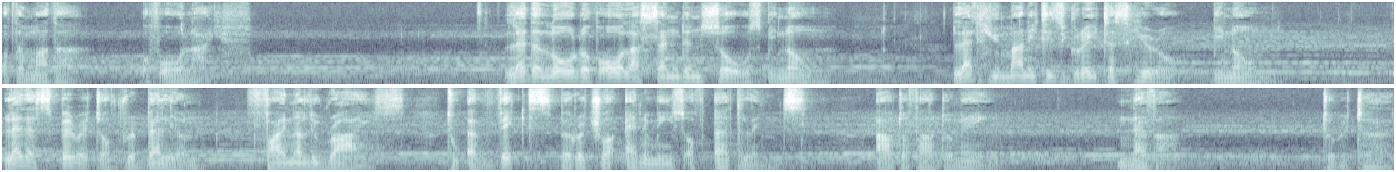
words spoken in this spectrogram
of the Mother of all life. Let the Lord of all ascending souls be known. Let humanity's greatest hero be known. Let the spirit of rebellion finally rise to evict spiritual enemies of earthlings out of our domain, never to return.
